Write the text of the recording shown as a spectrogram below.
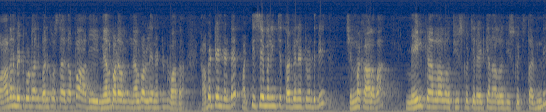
వాదన పెట్టుకోవడానికి పనికొస్తాయి తప్ప అది నిలబడ నిలబడలేనటువంటి వాదన. కాబట్టి ఏంటంటే పట్టిసీమ నుంచి తవ్వినటువంటిది చిన్న కాలువ మెయిన్ కెనాల్లో తీసుకొచ్చి రైట్ కెనాల్లో తీసుకొచ్చి తవ్వింది.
